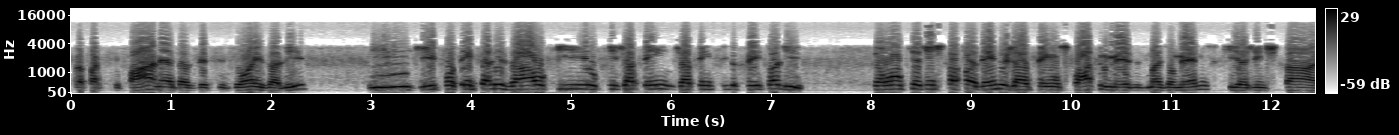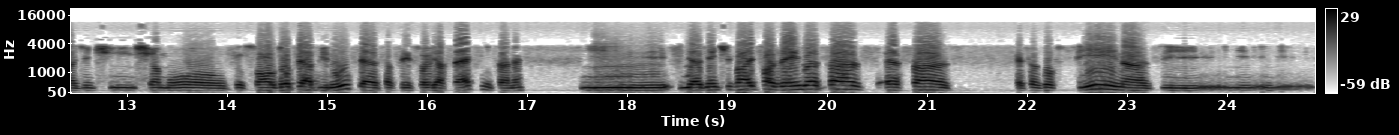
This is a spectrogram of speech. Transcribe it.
para participar né, das decisões ali e de potencializar o que, o que já, tem, já tem sido feito ali. Então o que a gente está fazendo já tem uns quatro meses mais ou menos, que a gente tá, a gente chamou o pessoal do Peabiru, que é essa assessoria técnica, né? E, e a gente vai fazendo essas, essas, essas oficinas e, e,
